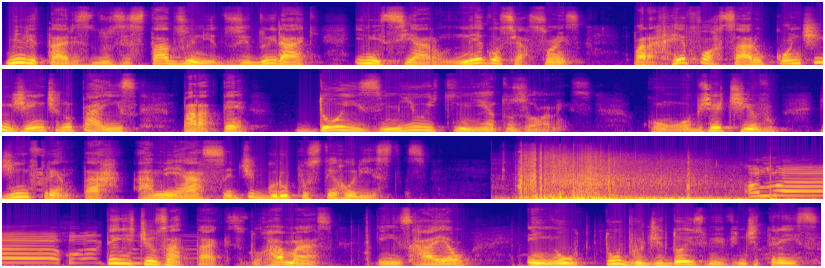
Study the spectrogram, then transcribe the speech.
militares dos Estados Unidos e do Iraque iniciaram negociações para reforçar o contingente no país para até 2.500 homens, com o objetivo de enfrentar a ameaça de grupos terroristas. Desde os ataques do Hamas em Israel em outubro de 2023,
